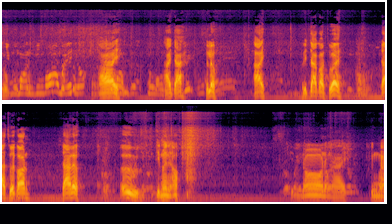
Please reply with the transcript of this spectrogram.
โยกมูมอนกิงบ่ไอายอายจ้าเร็วอายสวัสดีจ้าก่อนสวยจ้าสวยก่อนจ้าเร็วเออกินไหมเนี่ยเอากินไหมเนาะน้องอายเพิ่งมา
